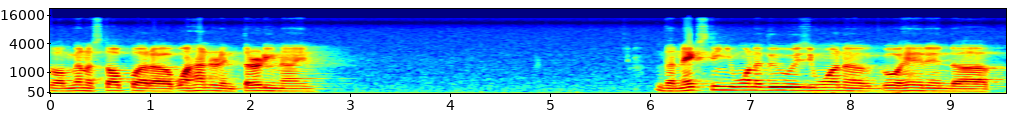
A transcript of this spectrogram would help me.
So I'm gonna stop at uh, 139. The next thing you want to do is you want to go ahead and uh,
